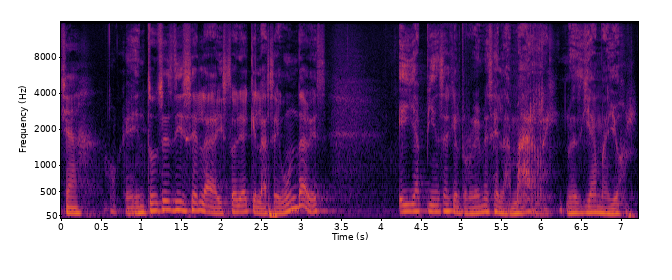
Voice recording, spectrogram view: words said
Ya. Ok. Entonces dice la historia que la segunda vez ella piensa que el problema es el amarre, no es guía mayor.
